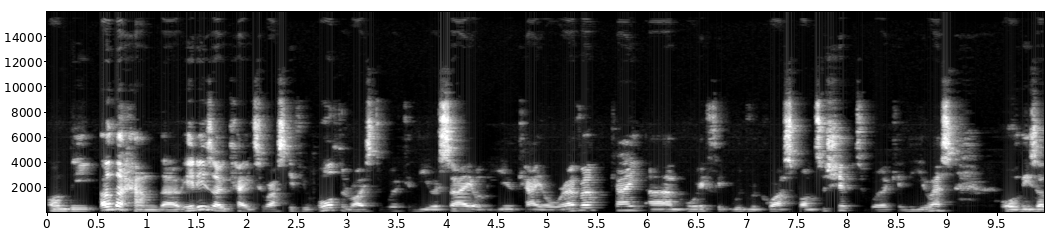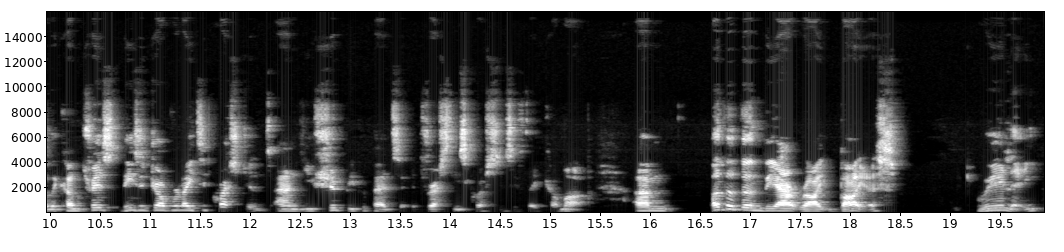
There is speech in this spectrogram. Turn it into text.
On the other hand, though, it is okay to ask if you're authorized to work in the USA or the UK or wherever, okay, um, or if it would require sponsorship to work in the US or these other countries. These are job related questions, and you should be prepared to address these questions if they come up. Um, other than the outright bias, really,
